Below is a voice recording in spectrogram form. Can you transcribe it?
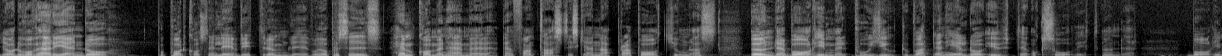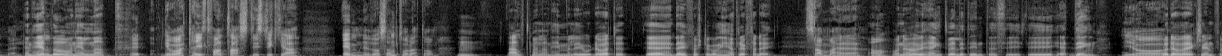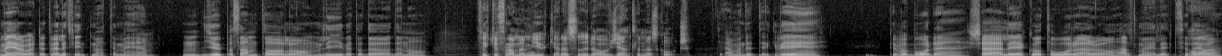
Ja, då var vi här igen då på podcasten Lev ditt drömliv och jag är precis hemkommen här med den fantastiska naprapat-Jonas under bar himmel på Youtube. Vart en hel dag ute och sovit under bar himmel. En hel dag och en hel natt. Eh, Det var helt fantastiskt vilka ämnen vi har samtalat om. Mm. Allt mellan himmel och jord. Det har varit ett, eh, det är första gången jag träffar dig. Samma här. Ja, och nu har vi hängt väldigt intensivt i ett dygn. Ja, Och det har verkligen, för mig har det varit ett väldigt fint möte med mm, djupa samtal om livet och döden och fick du fram en mjukare sida av Gentlemen's coach? ja men det tycker vi. Det var både kärlek och tårar och allt möjligt. Så det Ja. var,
